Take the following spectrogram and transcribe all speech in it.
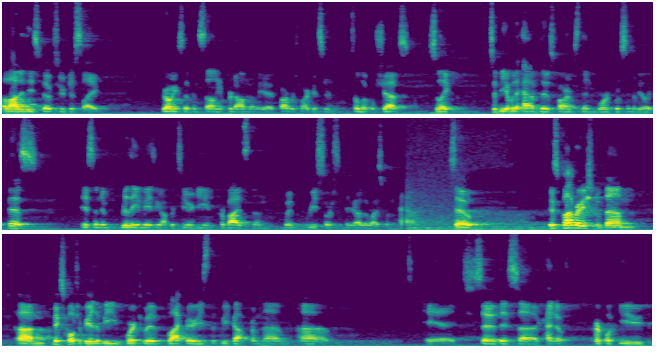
a lot of these folks are just like growing stuff and selling it predominantly at farmers markets and to local chefs. So like to be able to have those farms then work with somebody like this is a really amazing opportunity and provides them with resources that they otherwise wouldn't have. So it was collaboration with them, um, mixed culture beer that we worked with blackberries that we got from them. Um, and so this uh, kind of purple hued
